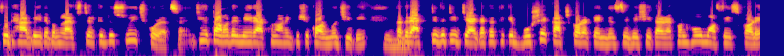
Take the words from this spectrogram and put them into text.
ফুড হ্যাবিট এবং লাইফস্টাইল কিন্তু সুইচ করেছে। যেহেতু আমাদের মেয়েরা এখন অনেক বেশি কর্মজীবী তাদের অ্যাক্টিভিটির জায়গাটা থেকে বসে কাজ করার টেন্ডেন্সি বেশি তারা এখন হোম অফিস করে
